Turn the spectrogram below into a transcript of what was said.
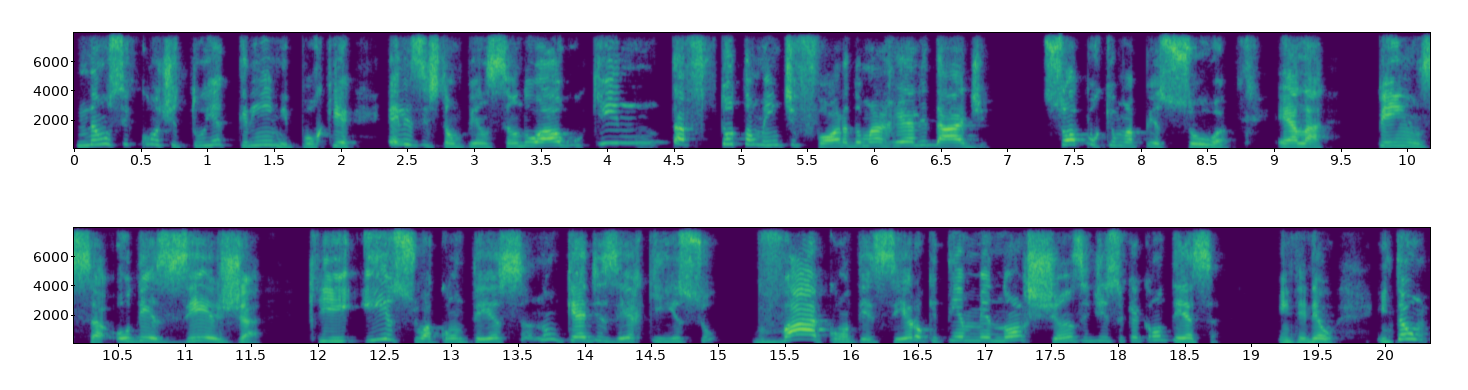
não se constitui a crime, porque eles estão pensando algo que está totalmente fora de uma realidade. Só porque uma pessoa ela pensa ou deseja que isso aconteça, não quer dizer que isso vá acontecer ou que tenha menor chance disso que aconteça. Entendeu? Então,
